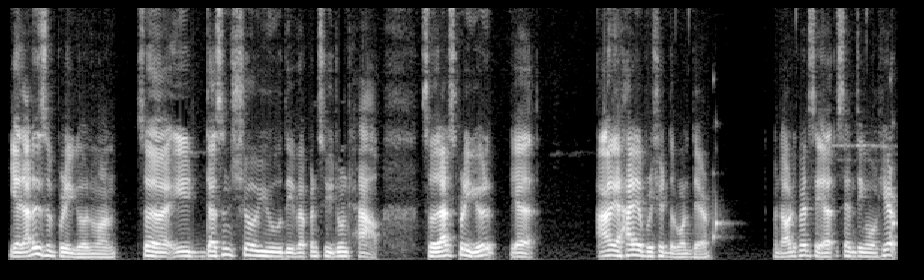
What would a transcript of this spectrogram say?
Yeah, that is a pretty good one. So it doesn't show you the weapons you don't have. So that's pretty good. Yeah, I highly appreciate the one there. And artifacts, yeah, same thing over here.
